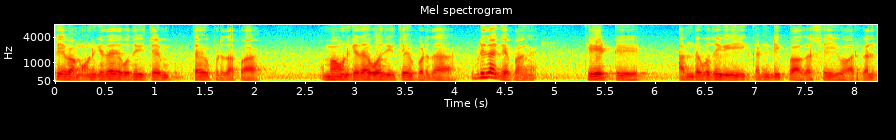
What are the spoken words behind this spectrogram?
செய்வாங்க உனக்கு ஏதாவது உதவி தேவை தேவைப்படுதாப்பா? அம்மா உனக்கு ஏதாவது உதவி தேவைப்படுதா? இப்படி தான் கேட்பாங்க. கேட்டு அந்த உதவியை கண்டிப்பாக செய்வார்கள்.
